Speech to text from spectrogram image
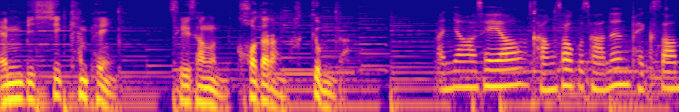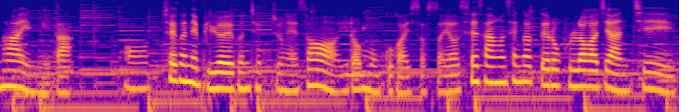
MBC 캠페인 세상은 커다란 학교입니다. 안녕하세요. 강서구 사는 백선하입니다. 어, 최근에 빌려 읽은 책 중에서 이런 문구가 있었어요. 세상은 생각대로 굴러가지 않지.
